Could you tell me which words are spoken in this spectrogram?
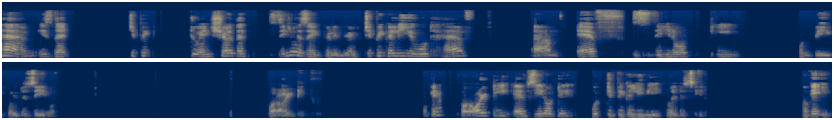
have is that typic to ensure that zero is equilibrium typically you would have um, f zero t would be equal to zero for all t. Okay? For all t f zero t would typically be equal to zero. Okay?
